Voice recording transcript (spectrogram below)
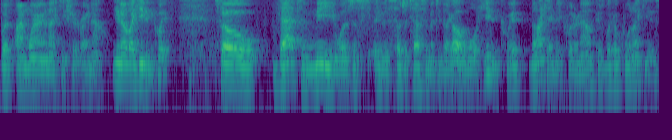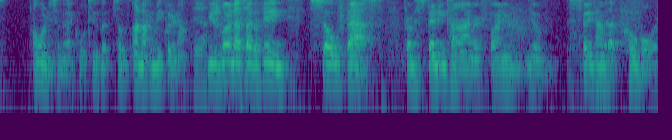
but I'm wearing a Nike shirt right now. You know, like he didn't quit. So that to me was just it was such a testament to be like, oh well, he didn't quit, then I can't be a quitter now because look how cool Nike is. I want to do something that cool too. So I'm not going to be a quitter now. Yeah. You just learn that type of thing so fast from spending time or finding you know spending time with that pro bowler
